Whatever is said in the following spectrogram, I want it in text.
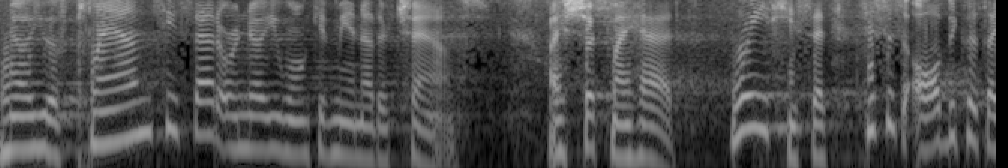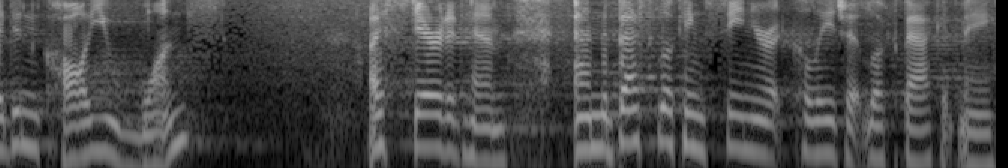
No, you have plans, he said, or no, you won't give me another chance. I shook my head. Wait, he said, this is all because I didn't call you once? I stared at him, and the best looking senior at collegiate looked back at me.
